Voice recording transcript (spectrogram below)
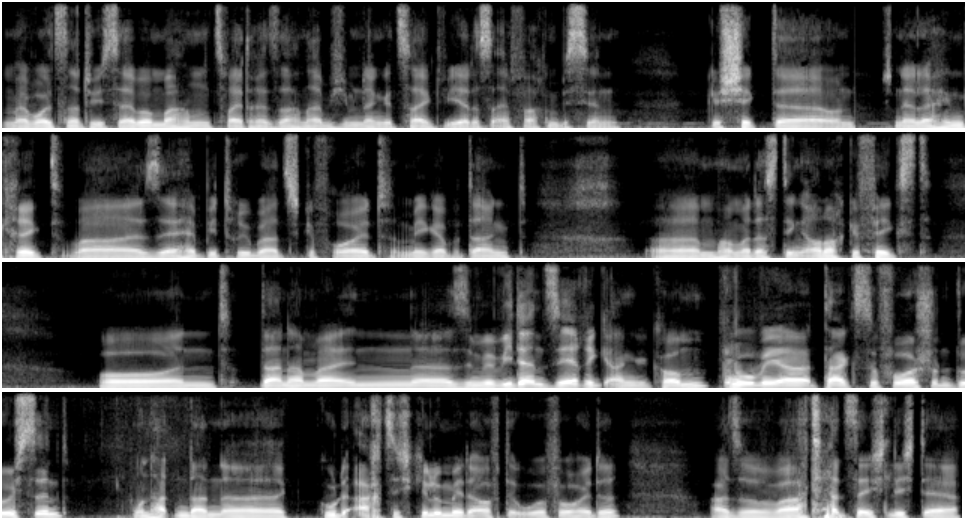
Er wollte es natürlich selber machen. Zwei, drei Sachen habe ich ihm dann gezeigt, wie er das einfach ein bisschen geschickter und schneller hinkriegt. War sehr happy drüber, hat sich gefreut, mega bedankt. Ähm, haben wir das Ding auch noch gefixt. Und dann haben wir in, äh, sind wir wieder in Serik angekommen, wo wir tags zuvor schon durch sind und hatten dann äh, gute 80 Kilometer auf der Uhr für heute. Also war tatsächlich der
